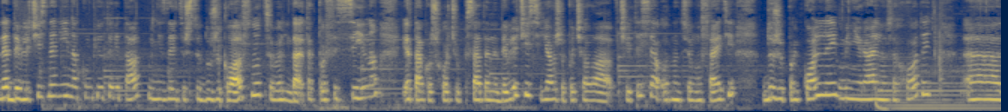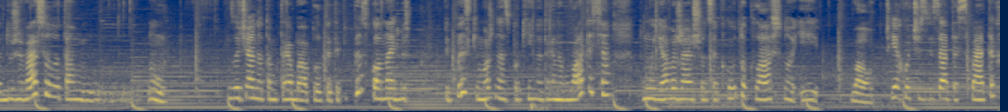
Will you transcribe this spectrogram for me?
не дивлячись на ній на комп'ютері. Так мені здається, що це дуже класно. Це виглядає так професійно. Я також хочу писати, не дивлячись. Я вже почала вчитися от на цьому сайті. Дуже прикольний, мені реально заходить. Е, дуже весело. Там, ну, звичайно, там треба платити підписку, але навіть без підписки можна спокійно тренуватися. Тому я вважаю, що це круто, класно і вау. Я хочу зв'язати светик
